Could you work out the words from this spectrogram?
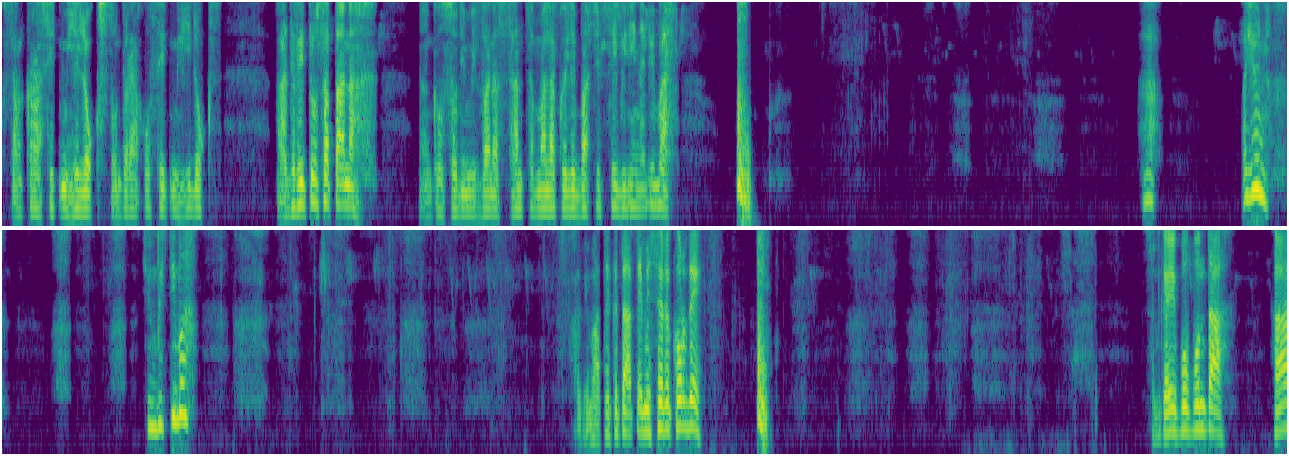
Sangkrasit mihilox, tundrakosit mihilox. Padrito sa tanah. Nang gusto ni Mivana San sa malakoy libasip si Bini na bibas. Hala, ayun. Yung biktima. Sabi mati kita ate misericorde. Sa- Saan kayo pupunta? Ha?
